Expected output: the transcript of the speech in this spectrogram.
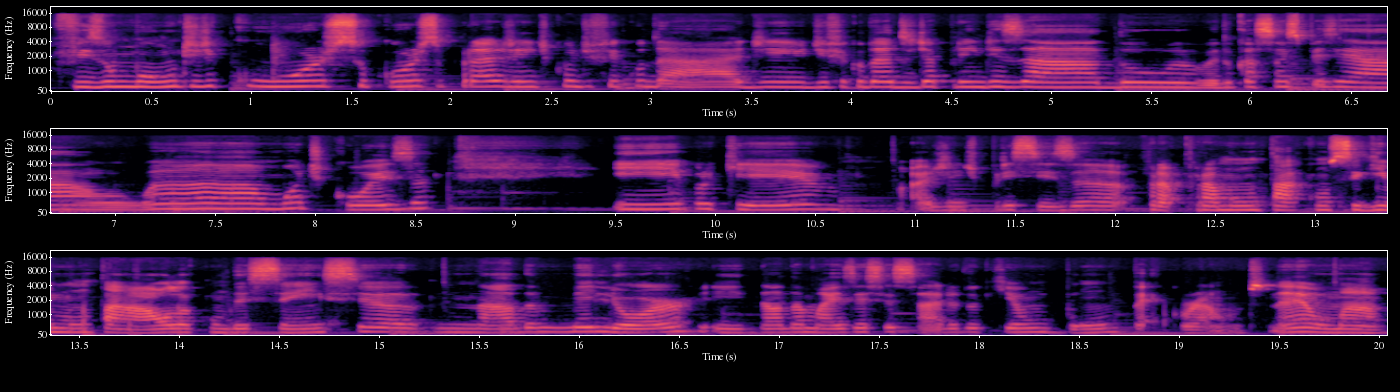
fiz um monte de curso, curso para gente com dificuldade, dificuldades de aprendizado, educação especial, ah, um monte de coisa e porque a gente precisa, para montar, conseguir montar aula com decência, nada melhor e nada mais necessário do que um bom background, né? Uma,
